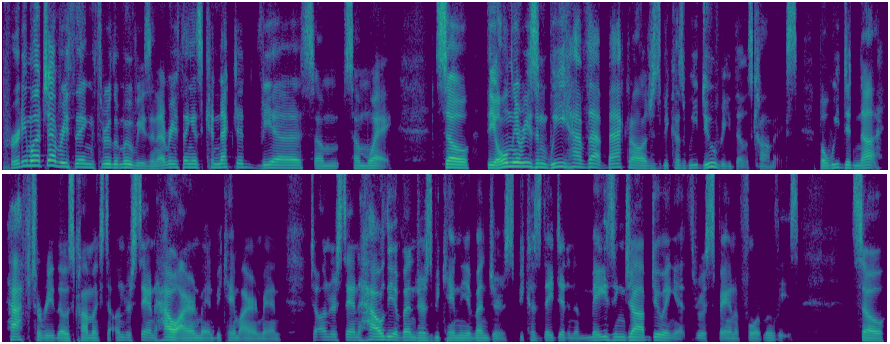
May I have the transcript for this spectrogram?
pretty much everything through the movies, and everything is connected via some some way. So the only reason we have that back knowledge is because we do read those comics. But we did not have to read those comics to understand how Iron Man became Iron Man, to understand how the Avengers became the Avengers, because they did an amazing job doing it through a span of four movies. So,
